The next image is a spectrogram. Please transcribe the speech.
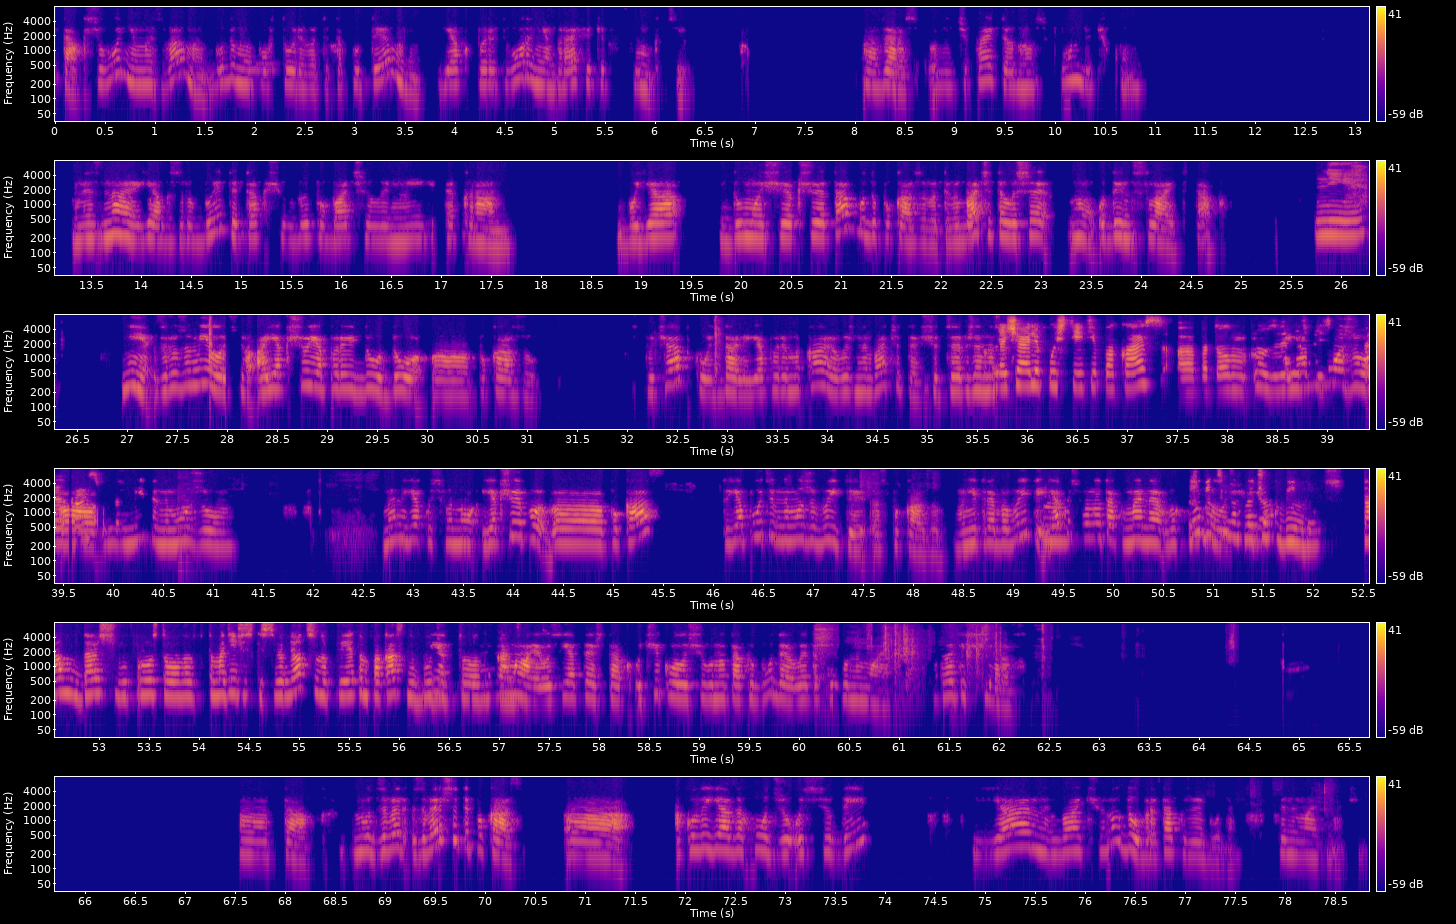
І так, сьогодні ми з вами будемо повторювати таку тему, як перетворення графіків функцій. А зараз зачекайте одну секундочку. Не знаю, як зробити так, щоб ви побачили мій екран. Бо я думаю, що якщо я так буду показувати, ви бачите лише ну, один слайд, так? Ні. Ні, зрозуміло, що. А якщо я перейду до а, показу спочатку, ось далі я перемикаю, ви ж не бачите, що це вже не Вначале пустите показ, а потом, ну, А я не можу, а, переказ. розумієте, не можу. У мене якось воно. Якщо я по- е, показ, то я потім не можу вийти е, з показу. Мені треба вийти. Мгм. Якось воно так в мене виходило. Жмите на що я- значок Windows Там дальше вы просто он автоматически свернется, но при этом показ не Ні, будет э, в экране. немає. Ось я теж так очікувала, що воно так і буде, але такого немає. Давайте ще раз. А, так, ну от завер... завершити показ. А, а коли я заходжу ось сюди, я не бачу. Ну, добре, так вже і буде. Це не має значення.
